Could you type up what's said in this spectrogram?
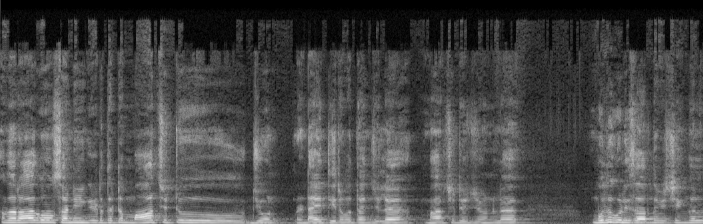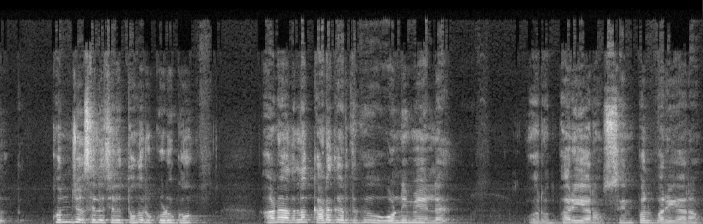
அந்த ராகும் சனி கிட்டத்தட்ட மார்ச் டு ஜூன் ரெண்டாயிரத்தி இருபத்தஞ்சில் மார்ச் டு ஜூனில் முதுகுலி சார்ந்த விஷயங்கள் கொஞ்சம் சில சில தொந்தரவு கொடுக்கும். ஆனால் அதெல்லாம் கடக்கிறதுக்கு ஒன்றுமே இல்லை. ஒரு பரிகாரம் சிம்பிள் பரிகாரம்.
